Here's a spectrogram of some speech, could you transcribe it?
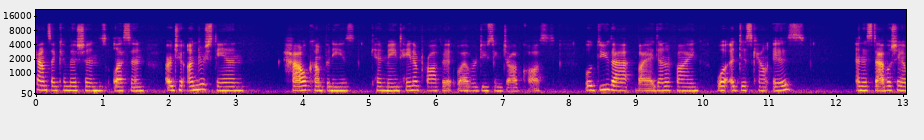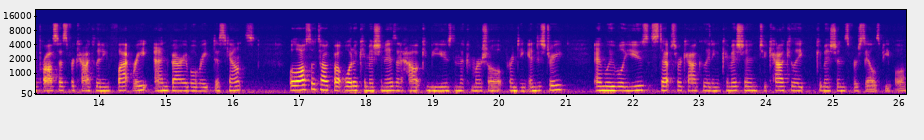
discounts and commissions lesson are to understand how companies can maintain a profit while reducing job costs. We'll do that by identifying what a discount is and establishing a process for calculating flat rate and variable rate discounts. We'll also talk about what a commission is and how it can be used in the commercial printing industry. And we will use steps for calculating a commission to calculate commissions for salespeople.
